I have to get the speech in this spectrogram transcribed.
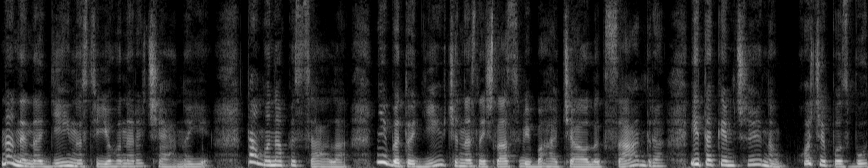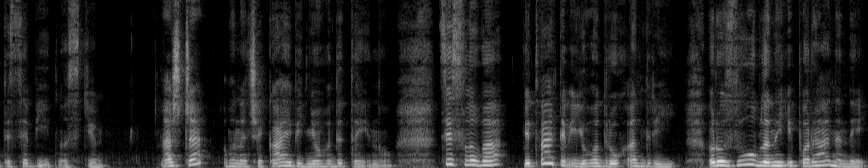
на ненадійності його нареченої. Там вона писала, нібито дівчина знайшла собі багача Олександра і таким чином хоче позбутися бідності. А ще вона чекає від нього дитину. Ці слова підтвердив і його друг Андрій. Розгублений і поранений,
